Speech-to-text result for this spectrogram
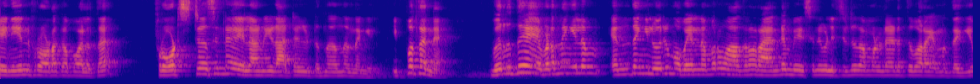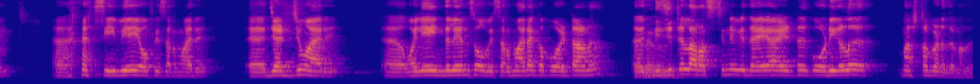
കെനിയൻ ഫ്രോഡൊക്കെ പോലത്തെ ഫ്രോഡ്സ്റ്റേഴ്സിന്റെ കയ്യിലാണ് ഈ ഡാറ്റ കിട്ടുന്നതെന്നുണ്ടെങ്കിൽ. ഇപ്പൊ തന്നെ വെറുതെ എവിടെന്നെങ്കിലും എന്തെങ്കിലും ഒരു മൊബൈൽ നമ്പർ മാത്രം റാൻഡം ബേസിൽ വിളിച്ചിട്ട് നമ്മളുടെ അടുത്ത് പറയുമ്പോഴത്തേക്കും സി ബി ഐ ഓഫീസർമാർ ജഡ്ജിമാര് വലിയ ഇന്റലിജൻസ് ഓഫീസർമാരൊക്കെ പോയിട്ടാണ് ഡിജിറ്റൽ അറസ്റ്റിന് വിധേയമായിട്ട് കോടികൾ നഷ്ടപ്പെടുത്തുന്നത്.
